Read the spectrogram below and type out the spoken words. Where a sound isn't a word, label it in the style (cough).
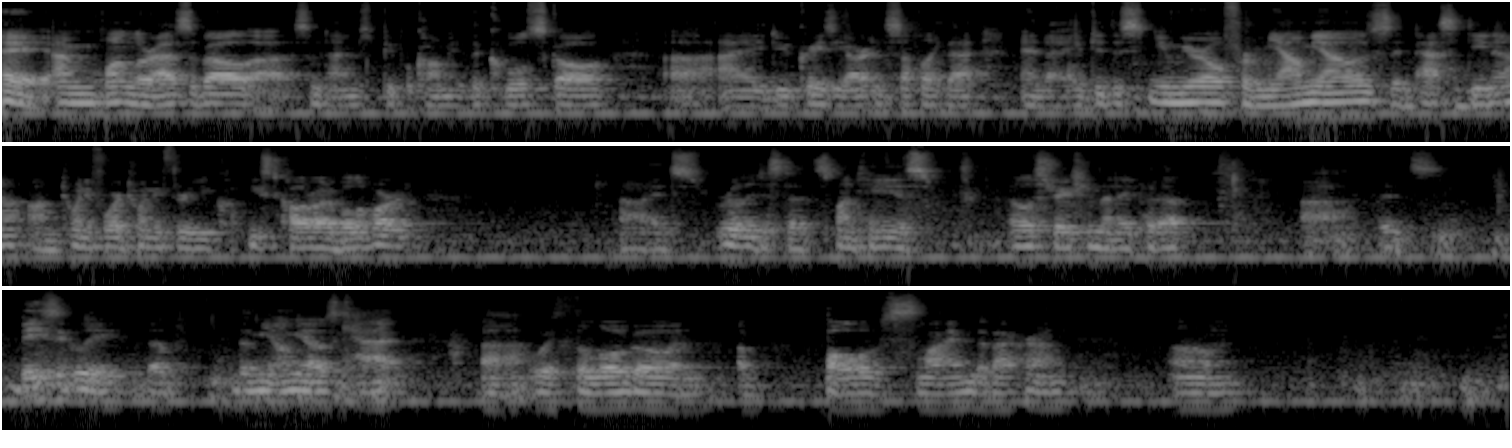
Hey, I'm Juan Larrazabal. Uh, sometimes people call me the Kool Skull. Uh, I do crazy art and stuff like that. And I did this new mural for Meow Meowz in Pasadena on 2423 East Colorado Boulevard. Uh, it's really just a spontaneous illustration that I put up. Uh, it's basically the, the Meow Meowz cat uh, with the logo and a ball of slime in the background. Um,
